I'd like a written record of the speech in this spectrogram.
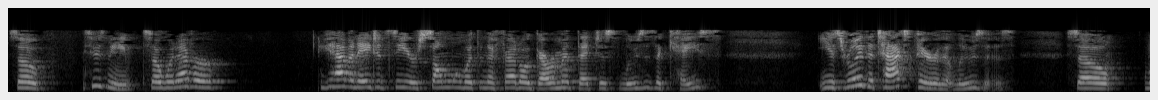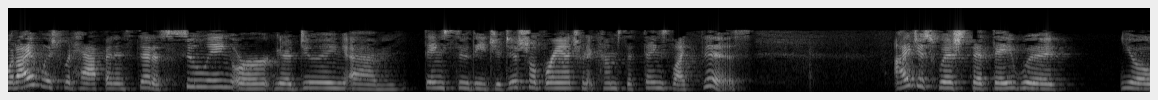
So, excuse me. So whenever you have an agency or someone within the federal government that just loses a case, it's really the taxpayer that loses. So what I wish would happen instead of suing or you know doing um, things through the judicial branch when it comes to things like this, I just wish that they would you know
